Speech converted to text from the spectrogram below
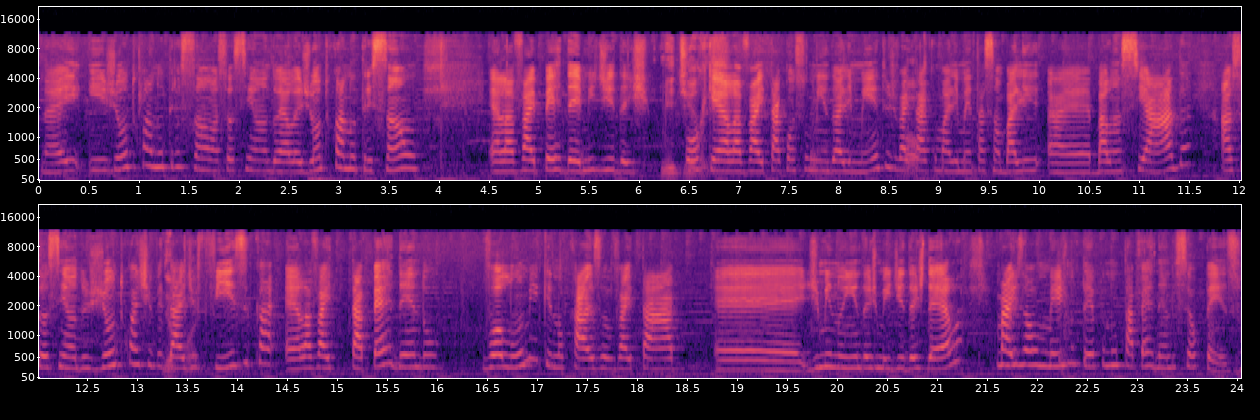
Né? E, e junto com a nutrição, associando ela junto com a nutrição, ela vai perder medidas. Medidas. Porque ela vai estar consumindo alimentos, vai estar com uma alimentação eh, balanceada, associando junto com a atividade física, ela vai estar perdendo volume, que no caso vai estar eh, diminuindo as medidas dela, mas ao mesmo tempo não está perdendo seu peso.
